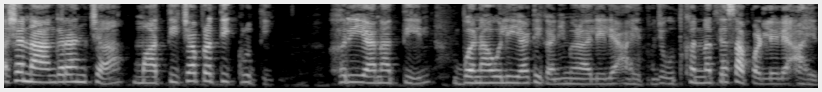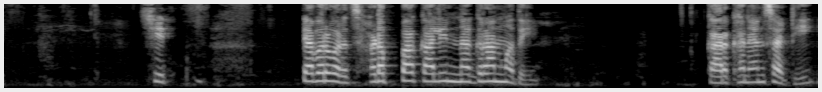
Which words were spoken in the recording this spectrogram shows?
अशा नांगरांच्या मातीच्या प्रतिकृती हरियाणातील बनावली या ठिकाणी मिळालेल्या आहेत म्हणजे उत्खननातल्या सापडलेल्या आहेत. शेत त्याबरोबरच हडप्पाकालीन नगरांमध्ये कारखान्यांसाठी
